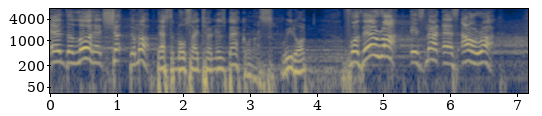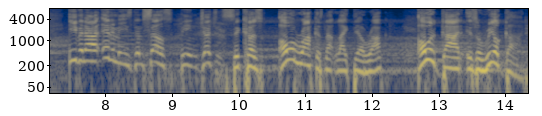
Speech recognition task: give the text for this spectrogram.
and the Lord had shut them up. That's the Most High turning his back on us. Read on. For their rock is not as our rock, even our enemies themselves being judges. Because our rock is not like their rock. Our God is a real God.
